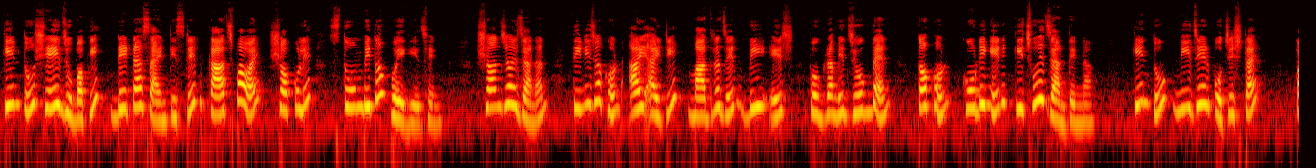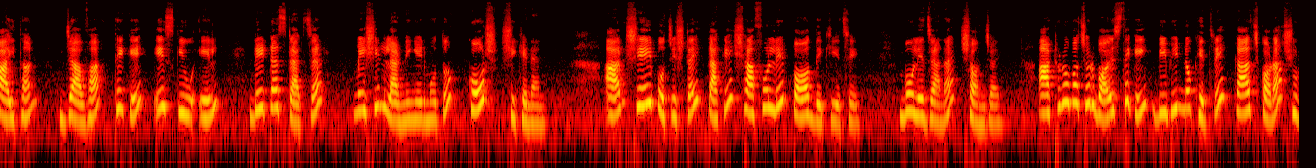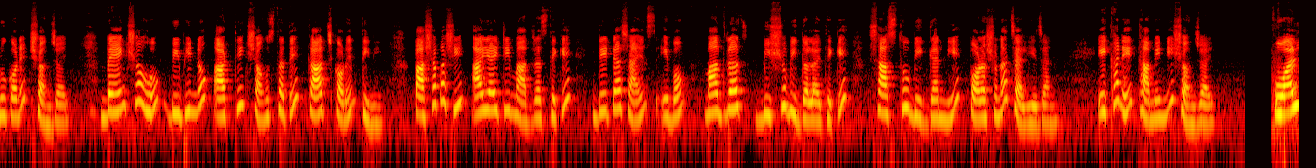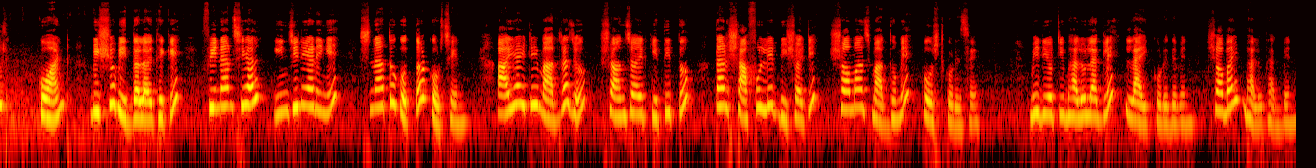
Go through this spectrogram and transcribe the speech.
কিন্তু সেই যুবকই ডেটা সায়েন্টিস্টের কাজ পাওয়ায় সকলে স্তম্ভিত হয়ে গিয়েছেন। সঞ্জয় জানান, তিনি যখন আইআইটি মাদ্রাজের বিএস প্রোগ্রামে যোগ দেন, তখন কোডিংয়ের কিছুই জানতেন না। কিন্তু নিজের প্রচেষ্টায় পাইথন, জাভা থেকে এসকিউএল, ডেটা স্ট্রাকচার মেশিন লার্নিংয়ের মতো কোর্স শিখে নেন। আর সেই প্রচেষ্টাই তাকে সাফল্যের পথ দেখিয়েছে বলে জানায় সঞ্জয়। আঠেরো বছর বয়স থেকেই বিভিন্ন ক্ষেত্রে কাজ করা শুরু করেন সঞ্জয়। ব্যাংক সহ বিভিন্ন আর্থিক সংস্থাতে কাজ করেন তিনি। পাশাপাশি আইআইটি মাদ্রাজ থেকে ডেটা সায়েন্স এবং মাদ্রাজ বিশ্ববিদ্যালয় থেকে স্বাস্থ্য বিজ্ঞান নিয়ে পড়াশোনা চালিয়ে যান। এখানে থামেননি সঞ্জয়। ওয়ার্ল্ড কোয়ান্ট বিশ্ববিদ্যালয় থেকে ফিনান্সিয়াল ইঞ্জিনিয়ারিংয়ে স্নাতকোত্তর করছেন। আইআইটি মাদ্রাজও সঞ্জয়ের কৃতিত্ব তার সাফল্যের বিষয়টি সমাজ মাধ্যমে পোস্ট করেছে। ভিডিওটি ভালো লাগলে লাইক করে দেবেন। সবাই ভালো থাকবেন।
